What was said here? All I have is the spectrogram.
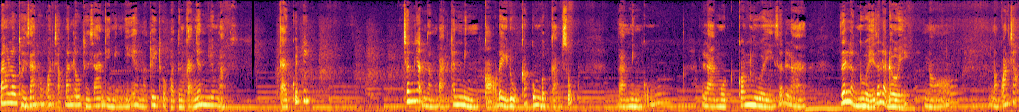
Bao lâu thời gian không quan trọng bao lâu thời gian thì mình nghĩ là nó tùy thuộc vào từng cá nhân nhưng mà cái quyết định chấp nhận rằng bản thân mình có đầy đủ các cung bậc cảm xúc và mình cũng là một con người rất là rất là người, rất là đời nó nó quan trọng.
